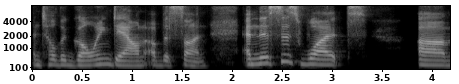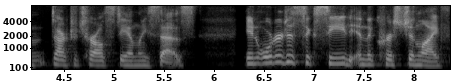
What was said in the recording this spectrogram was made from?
until the going down of the sun. And this is what um, Dr. Charles Stanley says. In order to succeed in the Christian life,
